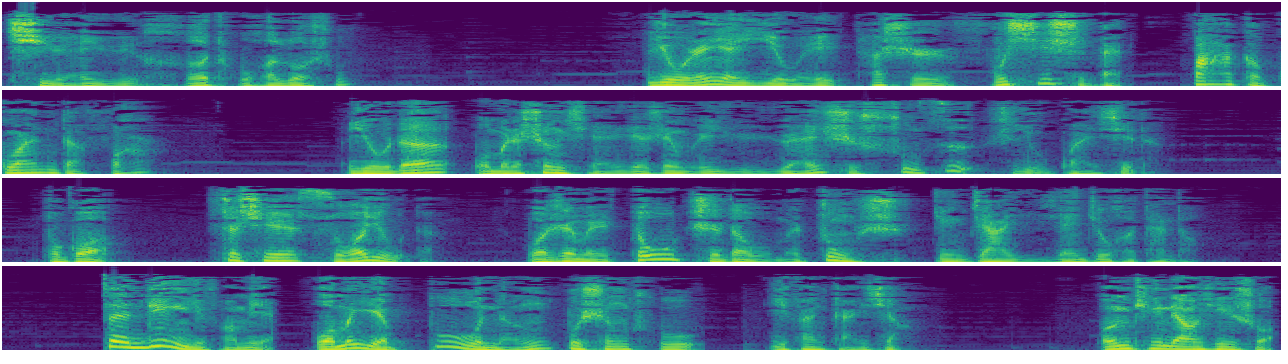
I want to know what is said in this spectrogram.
起源于河图和洛书。有人也以为它是伏羲时代八个官的符号，有的我们的圣贤也认为与原始数字是有关系的。不过，这些所有的，我认为都值得我们重视并加以研究和探讨。在另一方面，我们也不能不生出一番感想。我们凭良心说，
